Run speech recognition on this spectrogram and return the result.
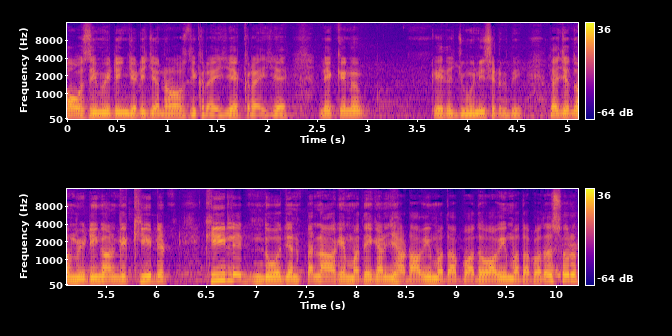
ਹਾਊਸ ਦੀ ਮੀਟਿੰਗ ਜਿਹੜੀ ਜਨਰਲ ਹਾਊਸ ਦੀ ਕਰਾਈ ਜਾਏ ਕਰਾਈ ਜਾਏ। ਲੇਕਿਨ ਕਿਸੇ ਤੇ ਜੂ ਨਹੀਂ ਸਿਟਕਦੀ ਤੇ ਜਦੋਂ ਮੀਟਿੰਗ ਆਣਗੇ ਖੀਰਲੇ ਖੀਰਲੇ ਦੋ ਦਿਨ ਪਹਿਲਾਂ ਆ ਕੇ ਮਤੇ ਕਹਿਣ ਜੀ ਸਾਡਾ ਆਹ ਵੀ ਮਤਾ ਪਾ ਦਿਓ, ਆ ਵੀ ਮਤਾ ਪਾ ਦਿਓ। ਸੁਰ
